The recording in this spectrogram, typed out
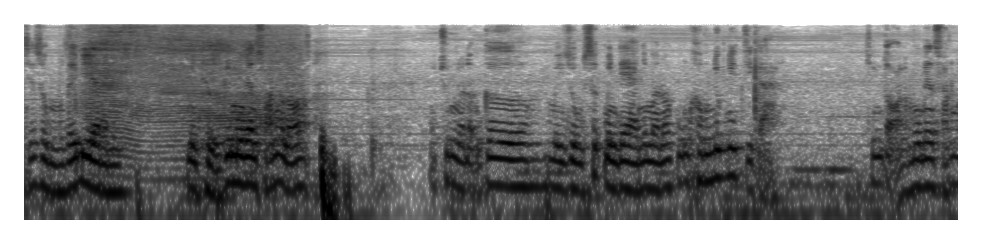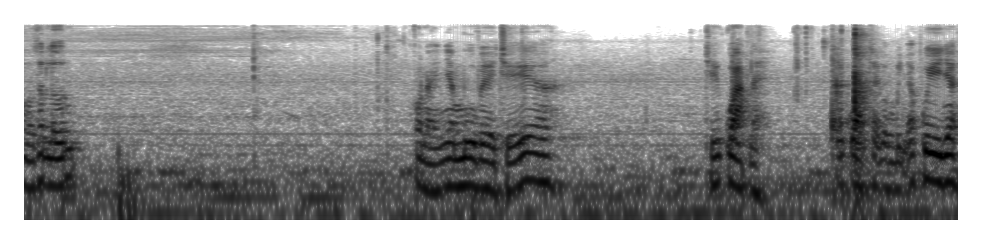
Mình sẽ dùng giấy bìa này mình, mình thử cái mô men xoắn của nó. Nói chung là động cơ mình dùng sức mình đè nhưng mà nó cũng không nhúc nhích gì cả. Chứng tỏ là mô men xoắn của nó rất lớn. Con này anh em mua về chế chế quạt này. Cái quạt chạy bằng bình ắc quy nhá.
